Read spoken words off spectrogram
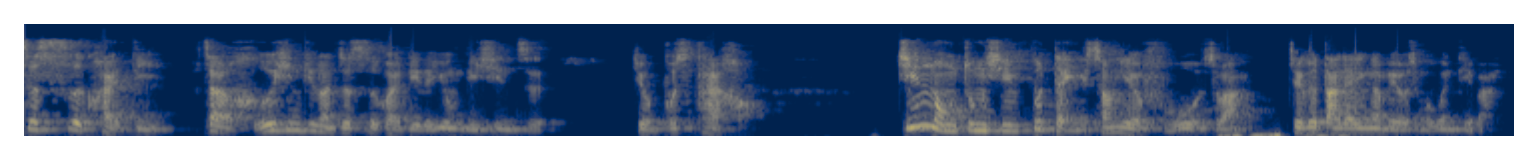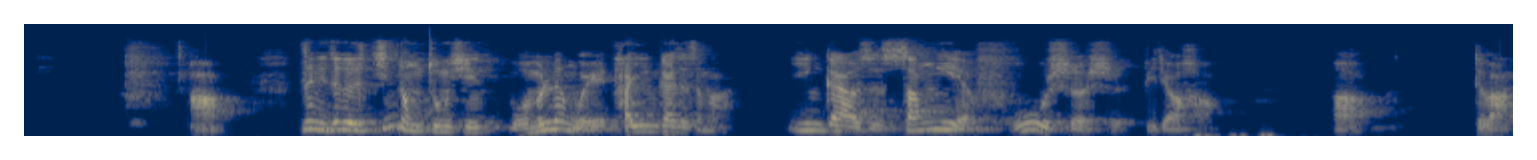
这四块地在核心地段这四块地的用地性质就不是太好。金融中心不等于商业服务是吧？这个大家应该没有什么问题吧？啊，那你这个是金融中心，我们认为它应该是什么？应该要是商业服务设施比较好啊，对吧？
